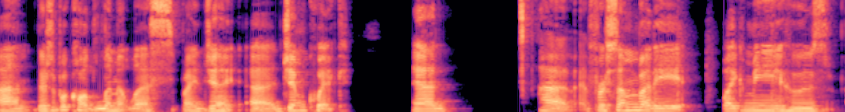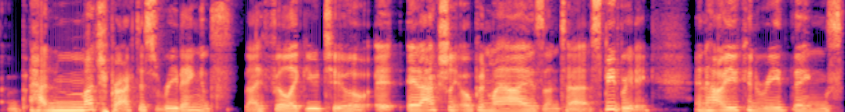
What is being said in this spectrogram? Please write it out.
um, there's a book called Limitless by Jim, uh, Jim Kwik. And uh, for somebody like me who's had much practice reading, and I feel like you too, it, it actually opened my eyes onto speed reading and how you can read things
